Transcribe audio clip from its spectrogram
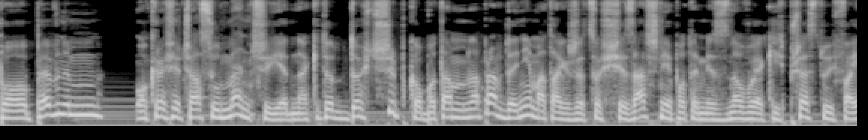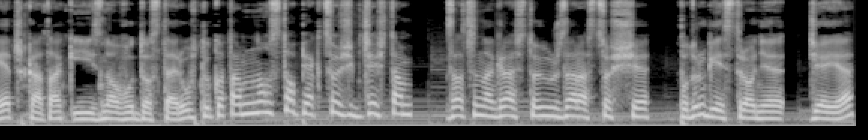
po pewnym okresie czasu męczy jednak i to dość szybko, bo tam naprawdę nie ma tak, że coś się zacznie, potem jest znowu jakiś przestój, fajeczka, tak, i znowu do sterów, tylko tam non stop, jak coś gdzieś tam zaczyna grać, to już zaraz coś się po drugiej stronie dzieje.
